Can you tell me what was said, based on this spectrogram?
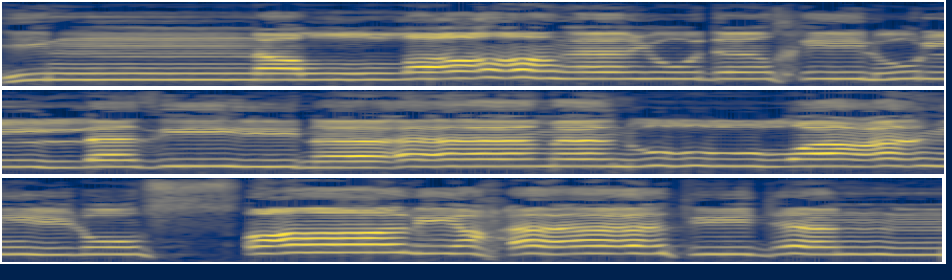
إن الله يدخل الذين آمنوا وعملوا الصالحات جنات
